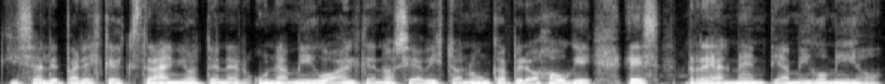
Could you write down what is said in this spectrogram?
Quizá le parezca extraño tener un amigo al que no se ha visto nunca, pero Hoagie es realmente amigo mío.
